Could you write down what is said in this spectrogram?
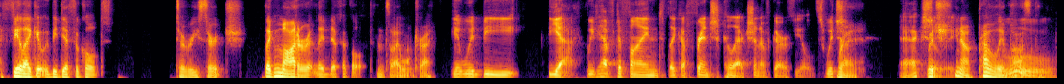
I feel like it would be difficult to research, like moderately difficult, and so I won't try. It would be, yeah, we'd have to find like a French collection of Garfields, which Right. Actually, Which you know probably impossible. Ooh,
